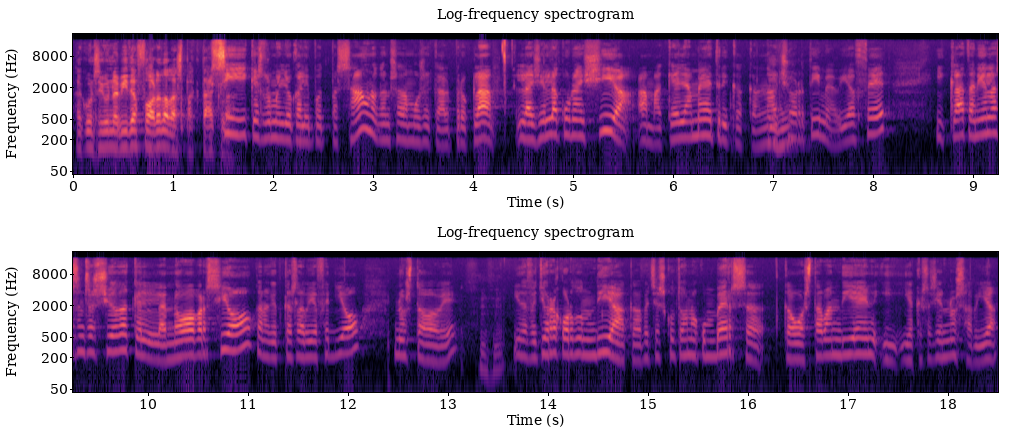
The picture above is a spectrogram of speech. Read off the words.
aconseguir una vida fora de l'espectacle. Sí, que és el millor que li pot passar, una cançó de musical. Però clar, la gent la coneixia amb aquella mètrica que el Nacho uh mhm. -huh. Artime havia fet i clar, tenien la sensació de que la nova versió, que en aquest cas l'havia fet jo, no estava bé. Uh -huh. I de fet jo recordo un dia que vaig escoltar una conversa que ho estaven dient i, i aquesta gent no sabia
